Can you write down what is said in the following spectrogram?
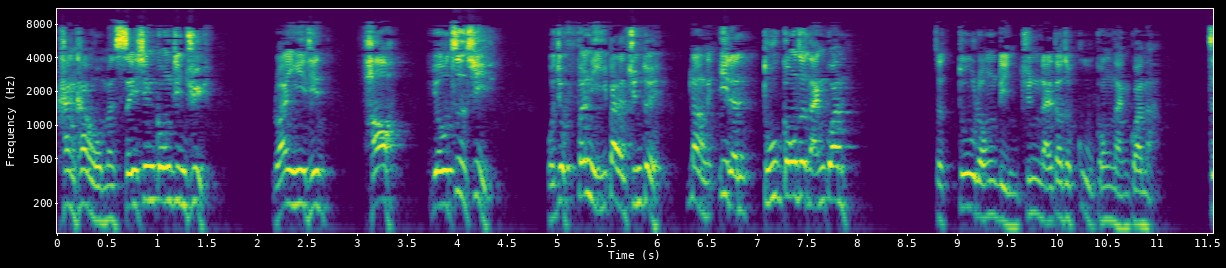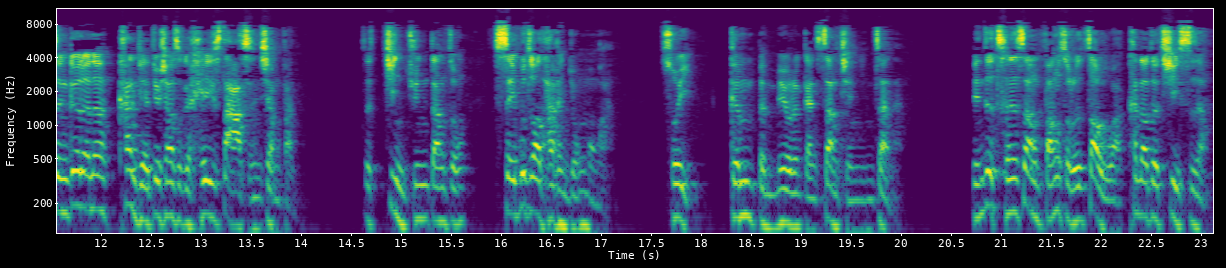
看看我们谁先攻进去。栾盈一听，好，有志气，我就分你一半的军队，让你一人独攻这南关。这都龙领军来到这故宫南关呐，整个人呢，看起来就像是个黑大神相反。这禁军当中，谁不知道他很勇猛啊？所以根本没有人敢上前迎战啊。连这城上防守的赵武啊，看到这气势啊，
